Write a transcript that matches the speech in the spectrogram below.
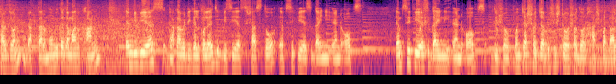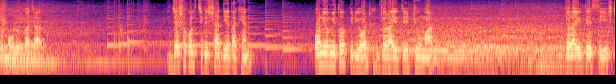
সার্জন ডাক্তার Mamita Zaman Khan, MBBS, Dhaka medical college, BCS স্বাস্থ্য, FCPS, gynae and obs MCPS gynae and obs দুশো পঞ্চাশ শয্যা বিশিষ্ট সদর হাসপাতাল, মৌলভীবাজার। যে সকল চিকিৎসা দিয়ে থাকেন, অনিয়মিত পিরিয়ড, জরায়ুতে টিউমার, জরায়ুতে সিস্ট,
